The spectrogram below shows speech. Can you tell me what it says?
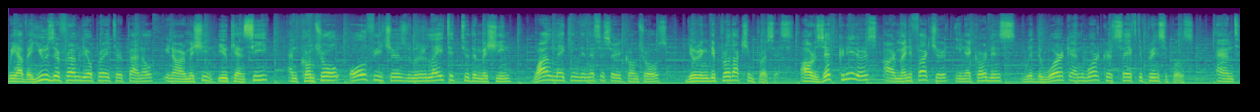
We have a user-friendly operator panel in our machine. You can see and control all features related to the machine while making the necessary controls during the production process. Our Z-Kneaders are manufactured in accordance with the work and worker safety principles and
